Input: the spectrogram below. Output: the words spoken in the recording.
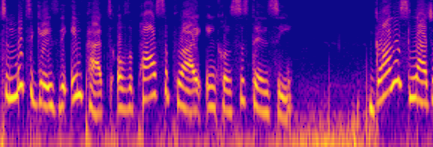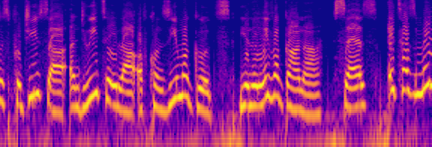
to mitigate the impact of the power supply inconsistency. Ghana's largest producer and retailer of consumer goods, Unilever Ghana, says it has made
